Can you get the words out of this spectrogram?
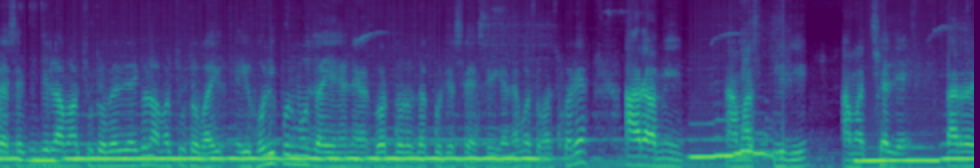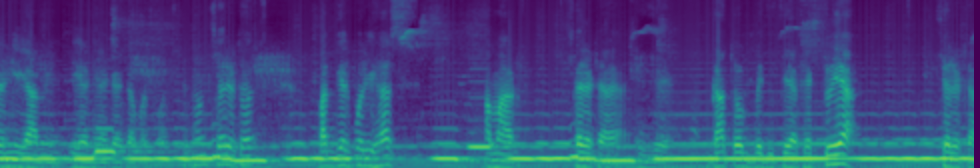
বেসা দিয়ে দিলাম আমার ছোটো ভাই হয়ে গেল, আমার ছোটো ভাই এই হরিপুর মজা এখানে ঘর দরজা করেছে সেইখানে বসবাস করে। আর আমি, আমার স্ত্রী আমার ছেলে, তারা নিয়ে আমি এবং ছেলেটা ভাগ্যের পরিহাস, আমার ছেলেটা যে ঘাতক বেদিতে এফেক্ট হইয়া ছেলেটা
